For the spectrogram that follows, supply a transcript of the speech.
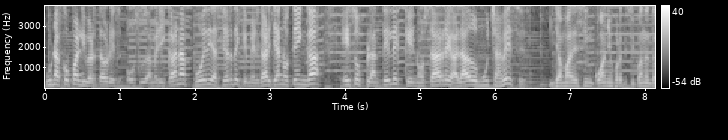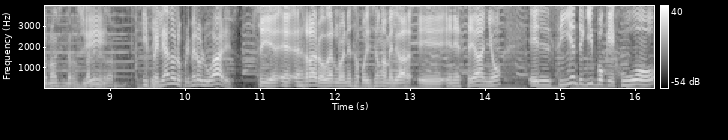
una Copa Libertadores o Sudamericana puede hacer de que Melgar ya no tenga esos planteles que nos ha regalado muchas veces. Ya más de cinco años participando en torneos internacionales. Sí. Melgar. Y Sí. peleando los primeros lugares. Sí, e- e- es, raro verlo en esa posición a Melgar eh, en este año. El siguiente equipo que jugó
